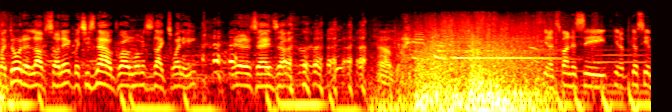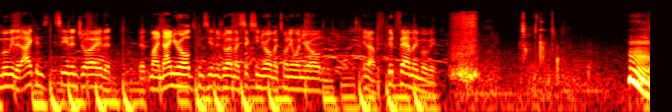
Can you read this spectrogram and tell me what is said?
My daughter loves Sonic, but she's now a grown woman. She's like 20. You know what I'm saying? So. Oh boy. you know, it's fun to see, you know, go see a movie that I can see and enjoy, that, that my nine year old can see and enjoy, my 16 year old, my 21 year old. You know, good family movie. Hmm.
